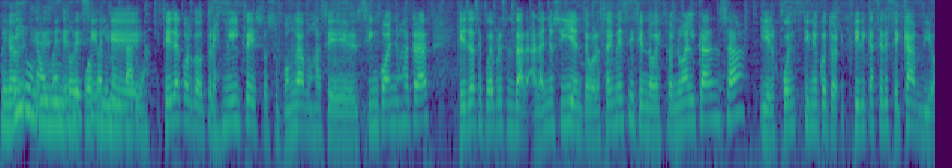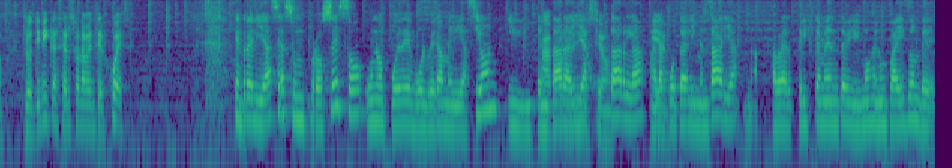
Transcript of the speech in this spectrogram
pedir un aumento de cuota alimentaria. si ella acordó 3 mil pesos, supongamos, hace cinco años atrás, ella se puede presentar al año siguiente o a los seis meses diciendo que esto no alcanza y el juez tiene que, tiene que hacer ese cambio. Lo tiene que hacer solamente el juez. En realidad se hace un proceso, uno puede volver a mediación e intentar ahí ajustarla a la cuota alimentaria. A ver, tristemente vivimos en un país donde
